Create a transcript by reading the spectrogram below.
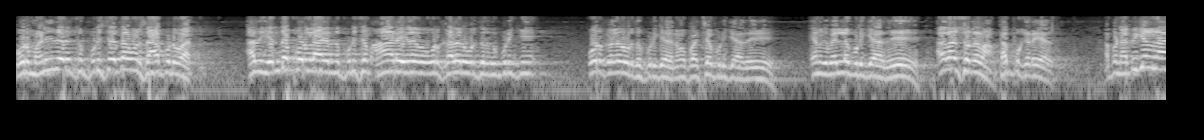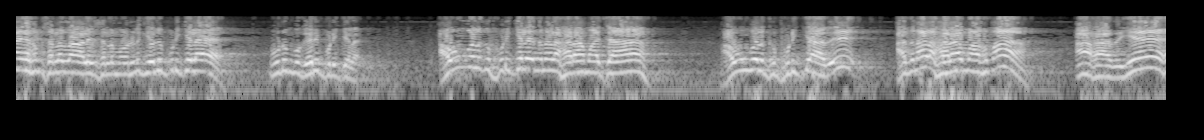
ஒரு மனிதருக்கு பிடிச்சதான் அவர் சாப்பிடுவார். அது எந்த பொருளாக இருந்து பிடிச்ச ஆடையில ஒரு கலர் ஒருத்தருக்கு பிடிக்கும். ஒரு கலர் ஒருத்தர் பிடிக்காது. நம்ம பச்சை பிடிக்காது. எனக்கு வெள்ளை பிடிக்காது. அதெல்லாம் சொல்லலாம். தப்பு கிடையாது. அப்ப நபிகள் நாயகம் ஸல்லல்லாஹு அலி செல்லும் அவர்களுக்கு எது பிடிக்கல? உடும்பு கறி பிடிக்கல. அவங்களுக்கு பிடிக்கலங்கிறனால ஹராமாச்சா? அவங்களுக்கு பிடிக்காது. அதனால ஹராமாகுமா? ஆகாது. ஏன்?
